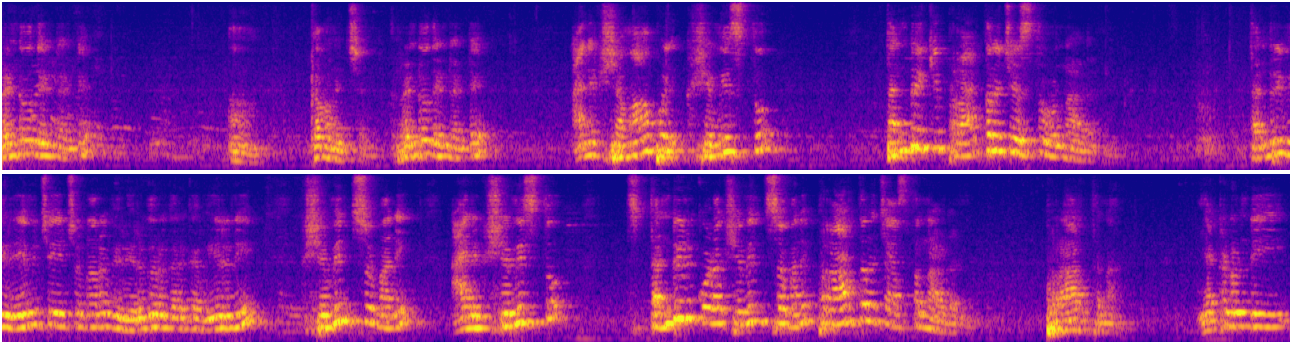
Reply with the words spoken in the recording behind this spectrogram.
రెండవది ఏంటంటే గమనించండి. రెండవది ఏంటంటే ఆయన క్షమాప క్షమిస్తూ తండ్రికి ప్రార్థన చేస్తూ ఉన్నాడండి. తండ్రి వీరేమి చేయించున్నారో వీరు ఎరుగరు కనుక వీరిని క్షమించమని ఆయన క్షమిస్తూ తండ్రిని కూడా క్షమించమని ప్రార్థన చేస్తున్నాడండి. ప్రార్థన. ఎక్కడుండి?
